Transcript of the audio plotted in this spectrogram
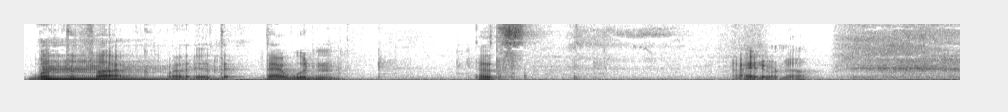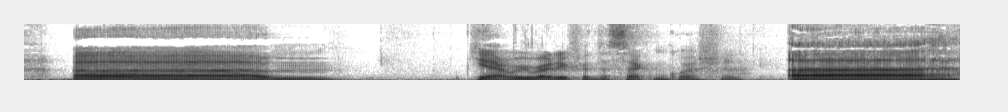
what the fuck? Hmm. What- that- That wouldn't. That's. I don't know. Um. Yeah, are we ready for the second question? Uh,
